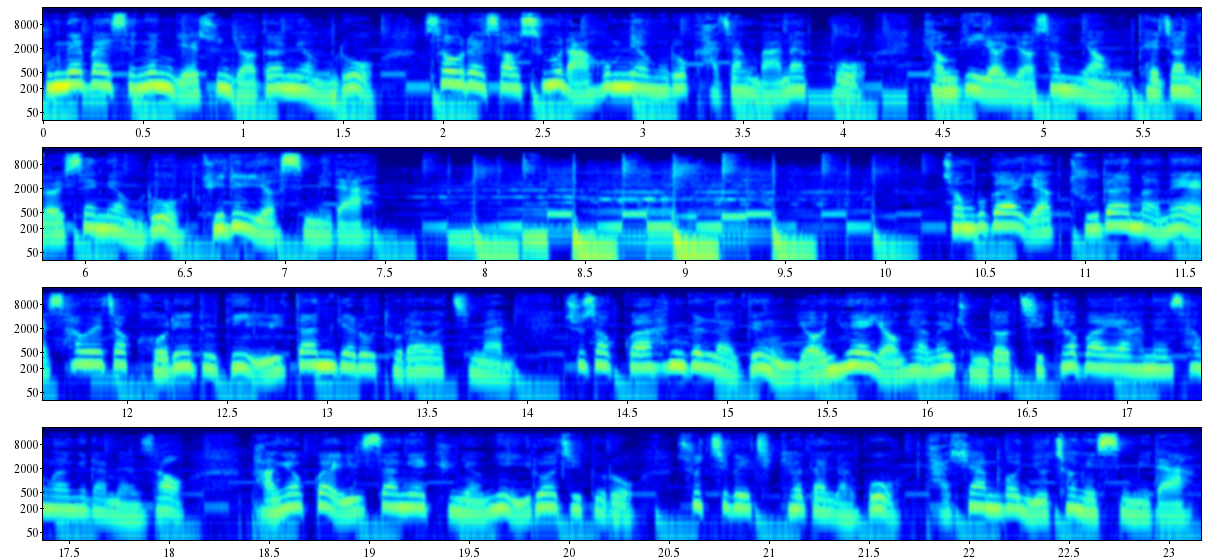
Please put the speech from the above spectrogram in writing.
국내 발생은 68명으로 서울에서 29명으로 가장 많았고 경기 16명, 대전 13명으로 뒤를 이었습니다. 정부가 약 두 달 만에 사회적 거리두기 1단계로 돌아왔지만 추석과 한글날 등 연휴의 영향을 좀 더 지켜봐야 하는 상황이라면서 방역과 일상의 균형이 이뤄지도록 수칙을 지켜달라고 다시 한번 요청했습니다.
